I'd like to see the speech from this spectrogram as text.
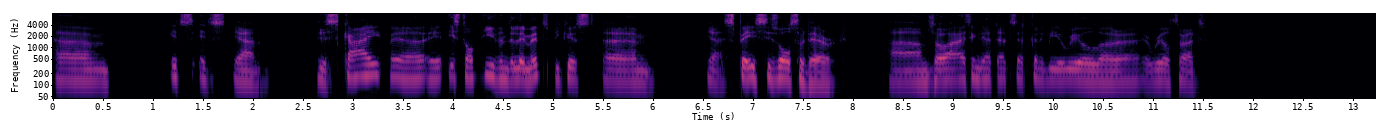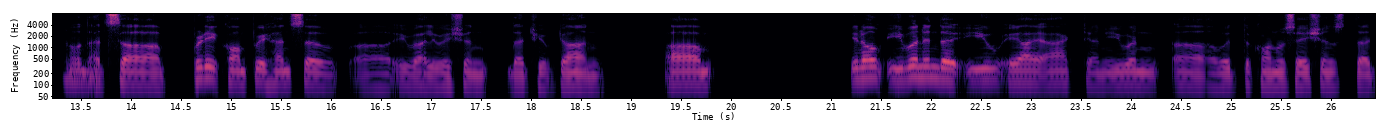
um, it's it's yeah, the sky uh, is not even the limit because um, yeah, space is also there. Um, so I think that that's, that's going to be a real uh, a real threat. No, that's a pretty comprehensive evaluation that you've done. Um, you know, even in the EU AI Act and even uh, with the conversations that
